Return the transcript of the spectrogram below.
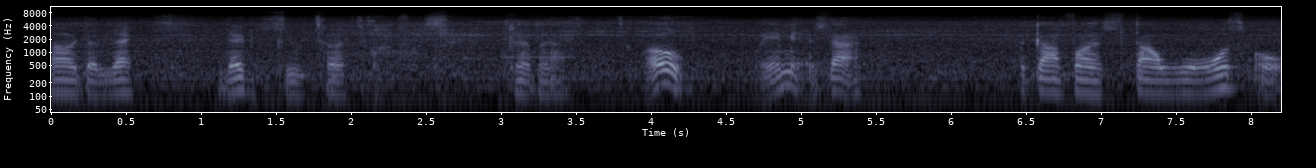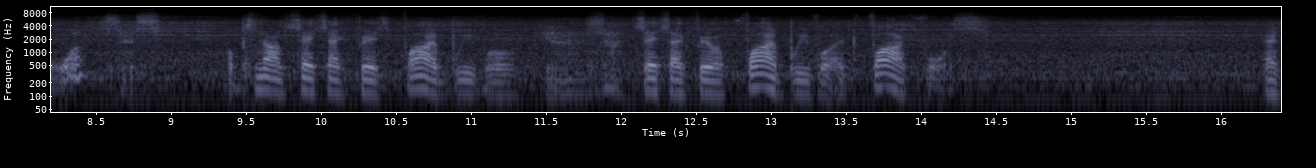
Oh, the leg, leg shooter. Oh, wait a minute, is that a gun for Star Wars or what is this? Hope it's not says I face fire breather. Says I feel fire breather at fire force. And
